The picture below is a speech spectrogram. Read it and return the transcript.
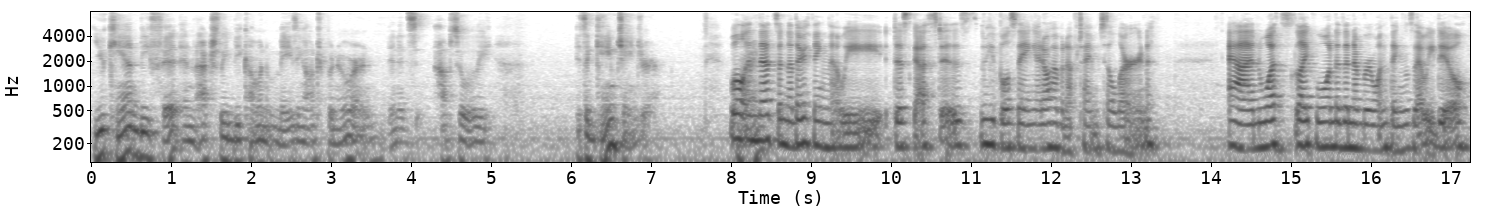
You can be fit and actually become an amazing entrepreneur, and, and it's absolutely it's a game changer. Well, Right. and that's another thing that we discussed is people saying I don't have enough time to learn. And what's like one of the number one things that we do?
